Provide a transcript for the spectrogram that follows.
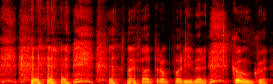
A me fa troppo ridere. Comunque,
